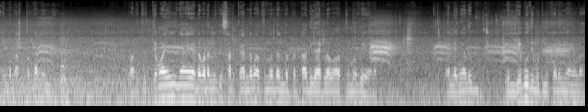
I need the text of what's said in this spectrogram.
അതിന്റെ നഷ്ടം തന്നെ ഉണ്ട്. അപ്പോൾ അത് കൃത്യമായി ഞാൻ ഇടപെടൽ സർക്കാരിന്റെ ഭാഗത്തുനിന്ന് ബന്ധപ്പെട്ട അധികാരികളുടെ ഭാഗത്തുനിന്ന് വേണം. അല്ലെങ്കിൽ അത് വലിയ ബുദ്ധിമുട്ടിലേക്കാണ് ഞങ്ങളുടെ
